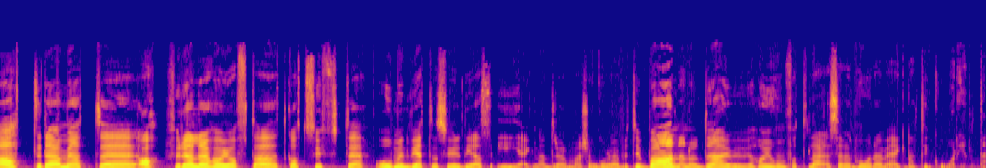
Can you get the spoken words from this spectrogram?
Att det där med att eh, ja, föräldrar har ju ofta ett gott syfte och omedvetet så är det deras egna drömmar som går över till barnen och där har ju hon fått lära sig den hårda vägen att det går inte.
